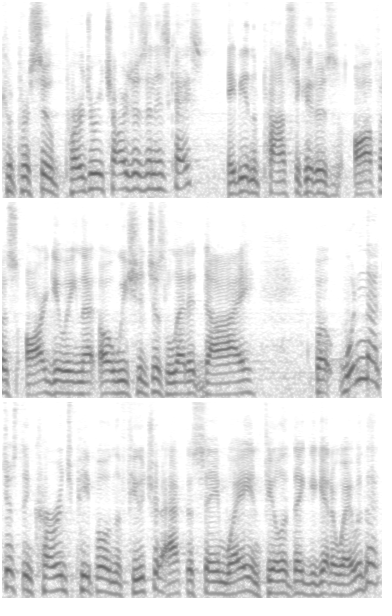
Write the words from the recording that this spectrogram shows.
could pursue perjury charges in his case? Maybe in the prosecutor's office arguing that, oh, we should just let it die. But wouldn't that just encourage people in the future to act the same way and feel that they could get away with it?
